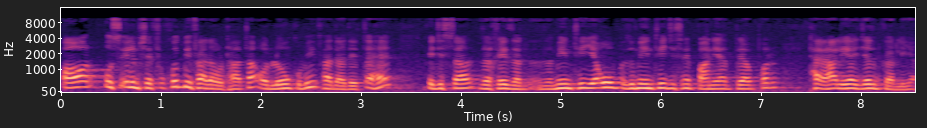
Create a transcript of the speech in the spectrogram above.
اور اس علم سے خود بھی فائدہ اٹھاتا اور لوگوں کو بھی فائدہ دیتا ہے کہ جس طرح زرخیز زمین تھی یا وہ زمین تھی جس نے پانی پر ٹھہرا لیا، جذب کر لیا۔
